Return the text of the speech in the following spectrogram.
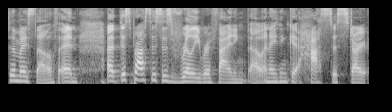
to myself. And uh, this process is really refining though. And I think it has to start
